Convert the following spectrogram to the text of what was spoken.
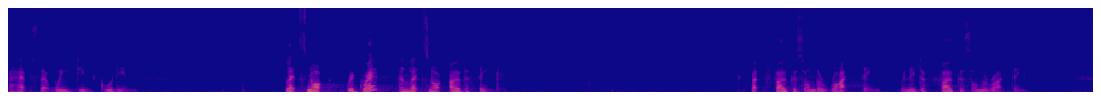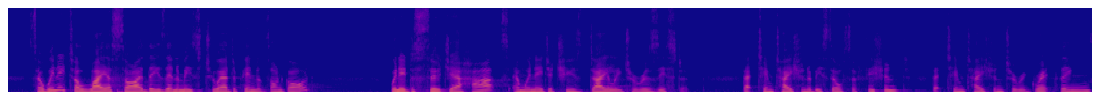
perhaps that we did good in. Let's not regret and let's not overthink. But focus on the right thing. We need to focus on the right thing. So we need to lay aside these enemies to our dependence on God. We need to search our hearts and we need to choose daily to resist it. That temptation to be self sufficient, that temptation to regret things,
